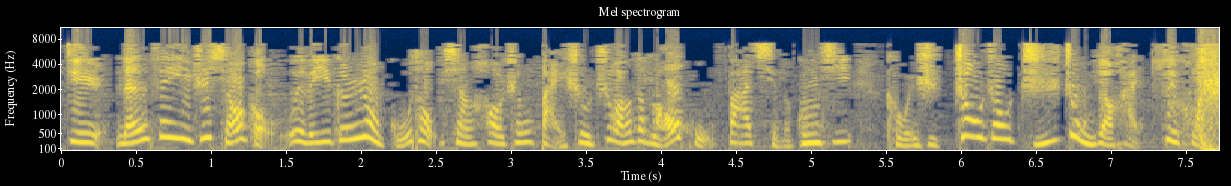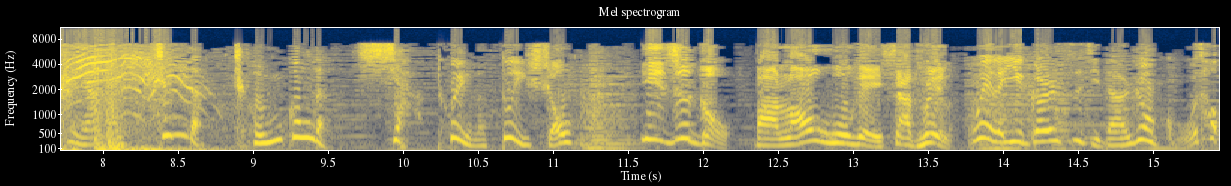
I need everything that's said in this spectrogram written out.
近日，南非一只小狗为了一根肉骨头，向号称百兽之王的老虎发起了攻击，可谓是招招直中要害，最后竟然还真的成功的吓退了对手。一只狗把老虎给吓退了，为了一根自己的肉骨头，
